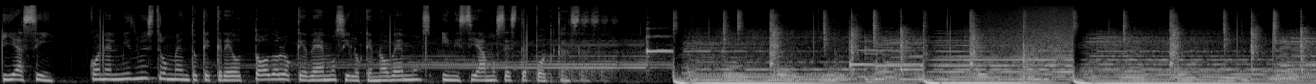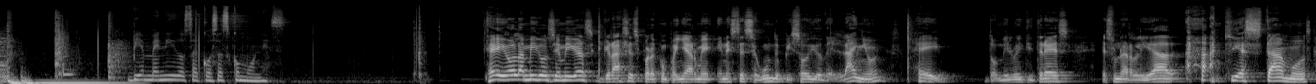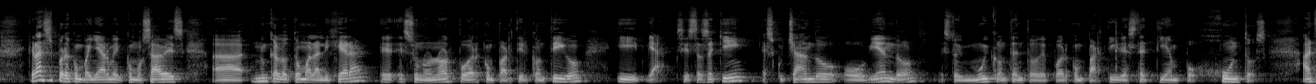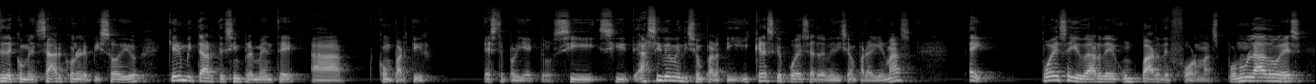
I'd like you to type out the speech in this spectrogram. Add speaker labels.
Speaker 1: Y así, con el mismo instrumento que creó todo lo que vemos y lo que no vemos, iniciamos este podcast. Bienvenidos a Cosas Comunes.
Speaker 2: Hey, hola amigos y amigas, gracias por acompañarme en este segundo episodio del año. Hey, 2023 es una realidad. Aquí estamos. Gracias por acompañarme. Como sabes, ah, nunca lo tomo a la ligera. E-, es un honor poder compartir contigo. Y ya, si estás aquí escuchando o viendo, estoy muy contento de poder compartir este tiempo juntos. Antes de comenzar con el episodio, quiero invitarte simplemente a compartir este proyecto. Si, si ha sido bendición para ti y crees que puede ser de bendición para alguien más, hey, puedes ayudar de un par de formas. Por un lado es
